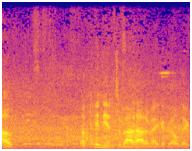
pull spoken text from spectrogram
of opinions about how to make a building.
